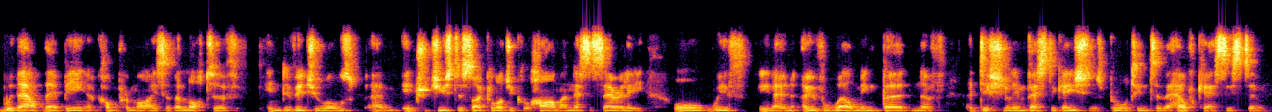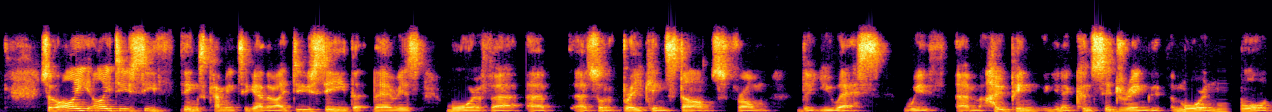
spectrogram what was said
without there being a compromise of a lot of individuals um, introduced to psychological harm unnecessarily or with you know an overwhelming burden of additional investigations brought into the healthcare system. So I, I do see things coming together. I do see that there is more of a, a, a sort of break in stance from the US with um, hoping, you know, considering more and more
